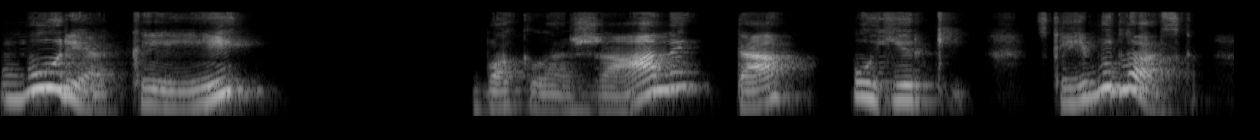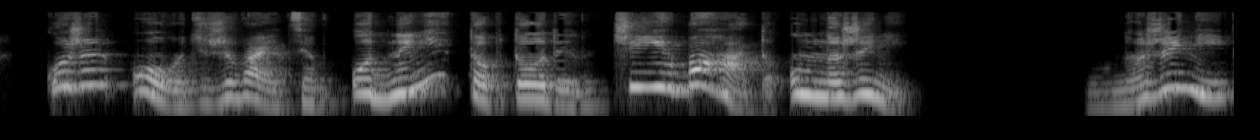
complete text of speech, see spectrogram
буряки, баклажани та огірки. Скажіть, будь ласка, кожен овоч вживається в однині, тобто один, чи їх багато у множині? Множині.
